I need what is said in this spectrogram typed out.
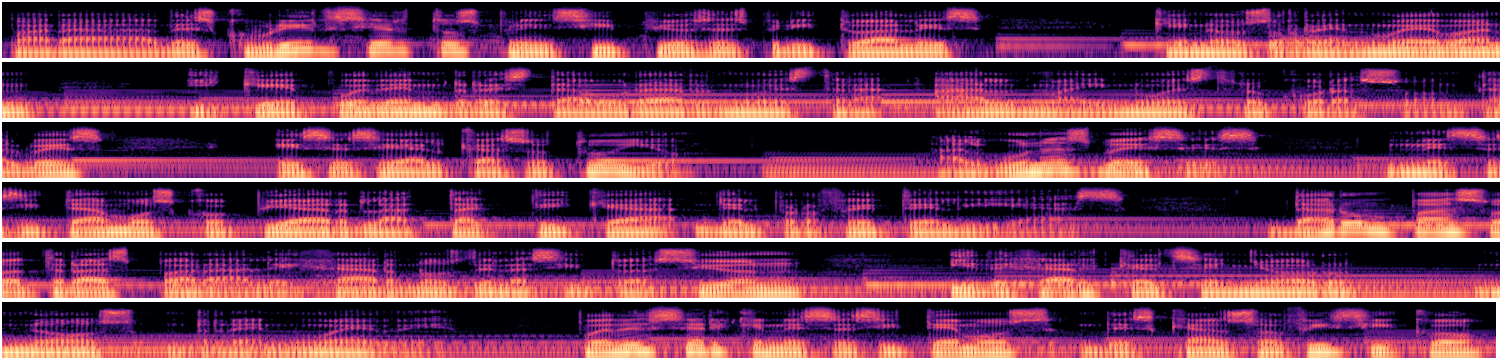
para descubrir ciertos principios espirituales que nos renuevan y que pueden restaurar nuestra alma y nuestro corazón. Tal vez ese sea el caso tuyo. Algunas veces necesitamos copiar la táctica del profeta Elías, dar un paso atrás para alejarnos de la situación y dejar que el Señor nos renueve. Puede ser que necesitemos descanso físico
